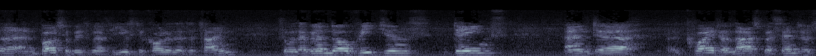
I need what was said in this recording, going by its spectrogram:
uh, and Bolshevism, as we used to call it at the time. So there were Norwegians, Danes, and uh, quite a large percentage,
